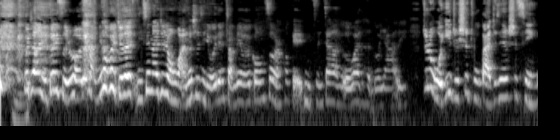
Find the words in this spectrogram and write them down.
不知道你对此如何看？你会不会觉得你现在这种玩的事情有一点转变为工作，然后给你增加了额外的很多压力？就是我一直试图把这件事情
